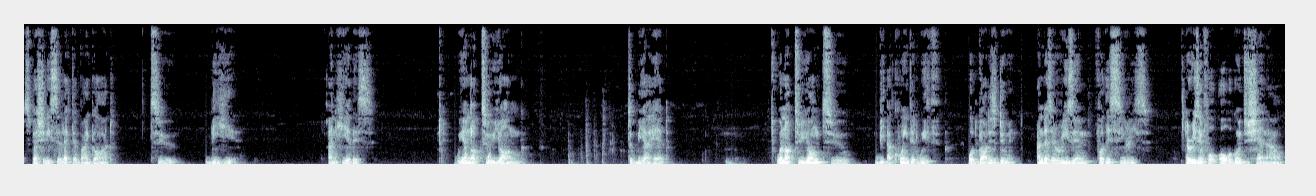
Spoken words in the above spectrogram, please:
specially selected by God to be here and hear this. We are not too young to be ahead. We're not too young to be acquainted with what God is doing. And there's a reason for this series, a reason for all we're going to share now.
